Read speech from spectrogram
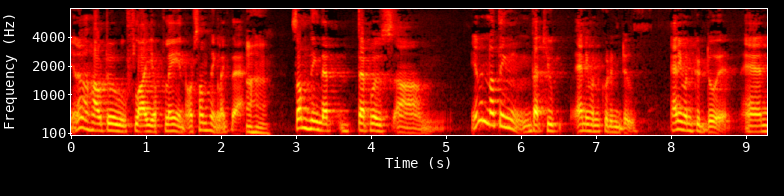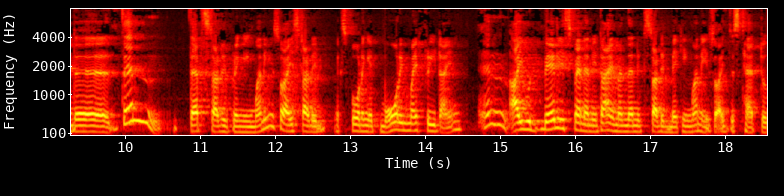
you know, how to fly a plane or something like that. Uh huh. something that that was um, you know nothing that you anyone couldn't do anyone could do it and uh, then that started bringing money so i started exploring it more in my free time and i would barely spend any time and then it started making money so i just had to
